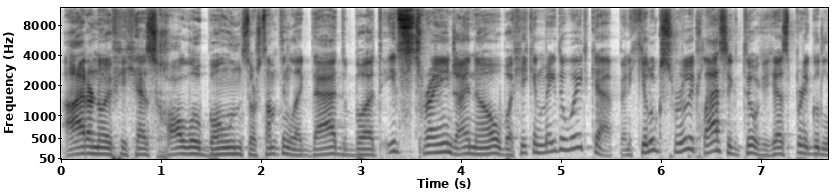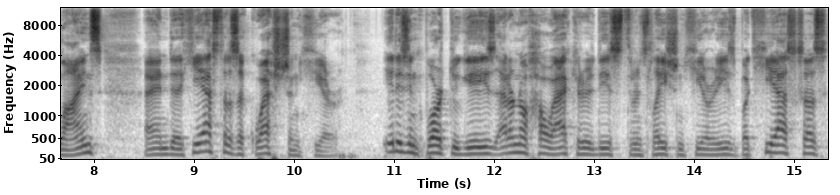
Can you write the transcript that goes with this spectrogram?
I don't know if he has hollow bones or something like that, but it's strange, I know, but he can make the weight cap, and he looks really classic too, he has pretty good lines, and uh, he asked us a question here. It is in Portuguese, I don't know how accurate this translation here is, but he asks us,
